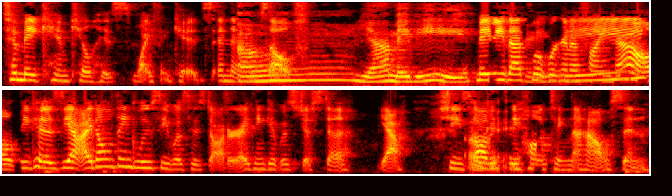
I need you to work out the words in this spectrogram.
to make him kill his wife and kids and then himself. Oh, yeah, maybe. Maybe that's what we're gonna find out because yeah, I don't think Lucy was his daughter. I think it was just a yeah. She's Okay. obviously haunting the house and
